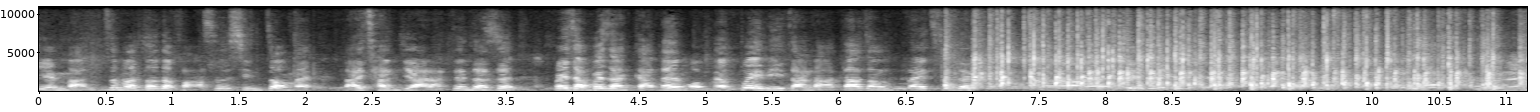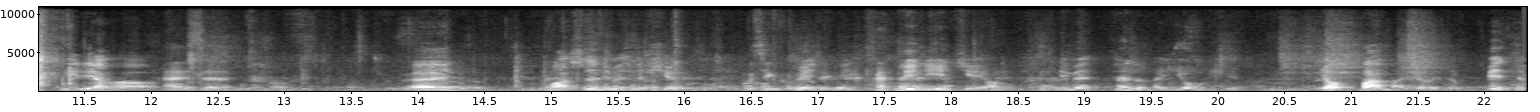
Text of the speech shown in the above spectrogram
圆满，这么多的法师信众呢来参加了，真的是非常非常感恩我们的慧利长老，大众再次的，啊，谢谢谢谢，我能体谅哈，哎是，呃，法师你们是辛苦，不辛苦，可以可以理解，你们真的很用心，要办嘛就就变成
